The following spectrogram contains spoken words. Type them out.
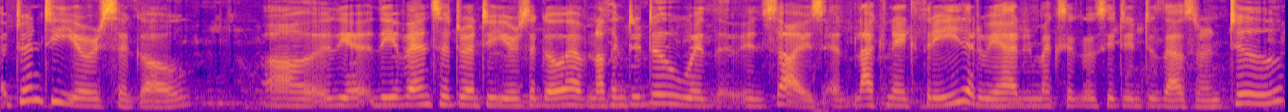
uh, 20 years ago, uh, the the events of 20 years ago have nothing to do with in size. And LACNIC 3 that we had in Mexico City in 2002,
